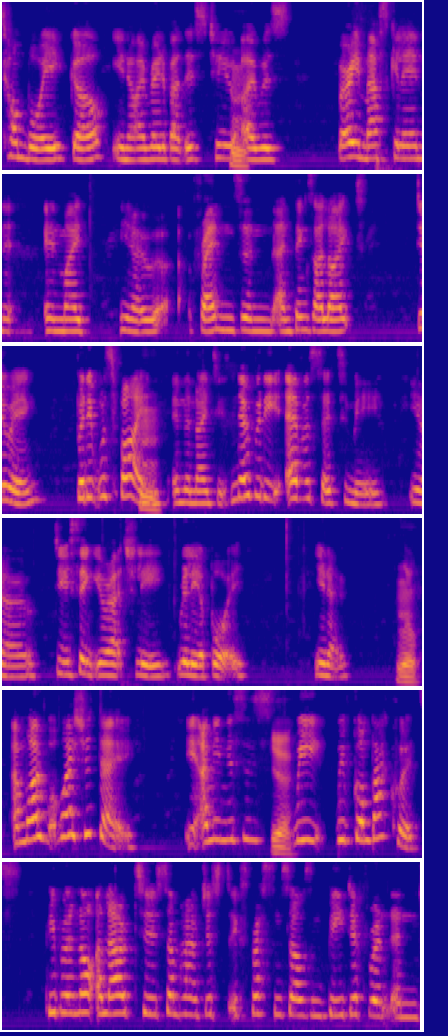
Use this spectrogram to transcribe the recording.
tomboy girl. You know, I read about this too. Mm. I was very masculine in my you know friends and and things I liked doing. But it was fine mm. in the 90s. Nobody ever said to me, you know, do you think you're actually really a boy? You know. No. And why why should they? I mean, this is yeah. we we've gone backwards. People are not allowed to somehow just express themselves and be different, and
